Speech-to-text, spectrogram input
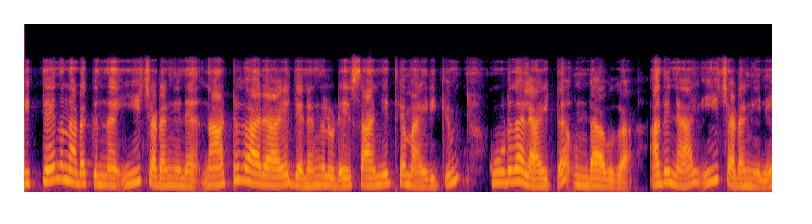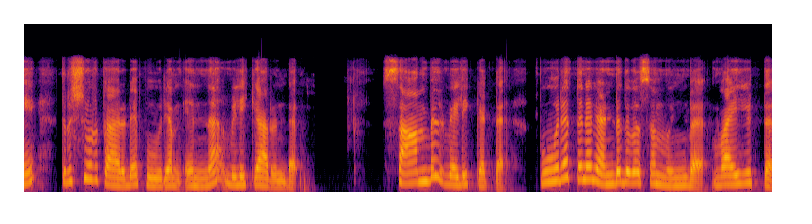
പിറ്റേന്ന് നടക്കുന്ന ഈ ചടങ്ങിന് നാട്ടുകാരായ ജനങ്ങളുടെ സാന്നിധ്യമായിരിക്കും കൂടുതലായിട്ട് ഉണ്ടാവുക. അതിനാൽ ഈ ചടങ്ങിനെ തൃശ്ശൂർക്കാരുടെ പൂരം എന്ന് വിളിക്കാറുണ്ട്. സാമ്പിൾ വെടിക്കെട്ട്. പൂരത്തിന് രണ്ടു ദിവസം മുൻപ് വൈകിട്ട്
